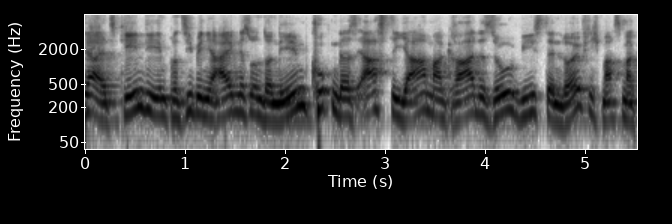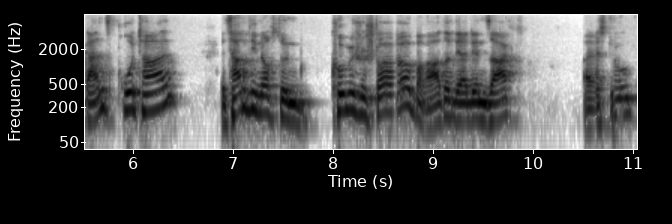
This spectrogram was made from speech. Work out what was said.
Ja, jetzt gehen die im Prinzip in ihr eigenes Unternehmen, gucken das erste Jahr mal gerade so, wie es denn läuft. Ich mache es mal ganz brutal Jetzt haben die noch so einen komischen Steuerberater, der denen sagt, weißt du,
